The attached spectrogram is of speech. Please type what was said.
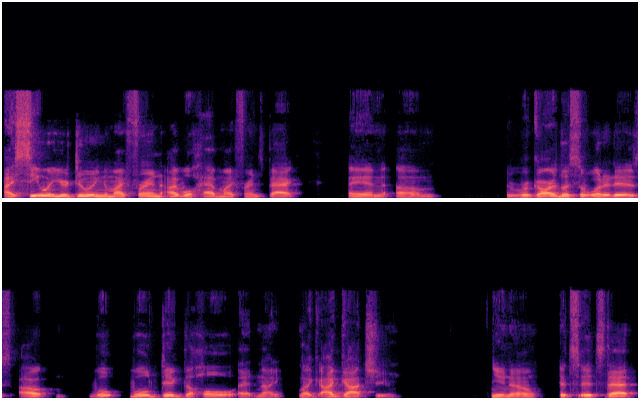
I see what you're doing to my friend. I will have my friend's back and um, regardless of what it is, I'll we'll we'll dig the hole at night. Like I got you. You know, it's it's that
